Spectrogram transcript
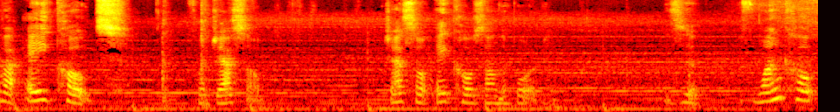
Have a eight coats for gesso. Gesso eight coats on the board. It's a one coat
